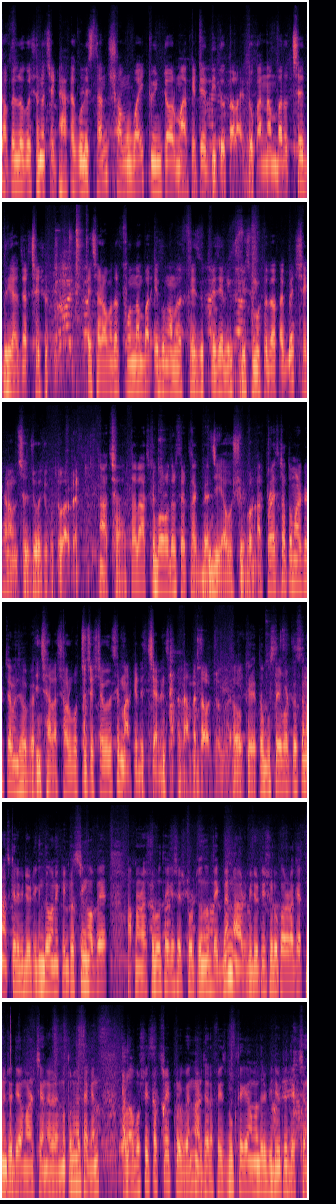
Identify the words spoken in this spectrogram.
শপের লোকেশন হচ্ছে ঢাকা গুলিস্তান সমবায় টুইন টাওয়ার মার্কেটের দ্বিতীয় তলায়। দোকান নাম্বার হচ্ছে দুই হাজার ছেষট্টি। এছাড়াও আমাদের ফোন নাম্বার এবং আমাদের ফেসবুক পেজের লিঙ্ক দেওয়া থাকবে সেখানে আমাদের সাথে যোগাযোগ করতে পারবেন। আচ্ছা তাহলে আজকে বড়দের সেট থাকবে? জি অবশ্যই বলুন আর প্রাইসটা তো মার্কেট চ্যালেঞ্জ হবে। ইনশাআল্লাহ সর্বোচ্চ চেষ্টা মার্কেটের চ্যালেঞ্জ একটা দামে দেওয়ার জন্য। ওকে তো বুঝতেই পারতেছেন আজকের ভিডিওটি কিন্তু অনেক ইন্টারেস্টিং হবে। আপনারা শুরু থেকে শেষ পর্যন্ত দেখবেন আর ভিডিওটি শুরু করার আগে আপনি যদি আমার চ্যানেলে নতুন হয়ে থাকেন তাহলে অবশ্যই সাবস্ক্রাইব করবেন। আর যারা ফেসবুক থেকে আমাদের ভিডিওটি দেখছেন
